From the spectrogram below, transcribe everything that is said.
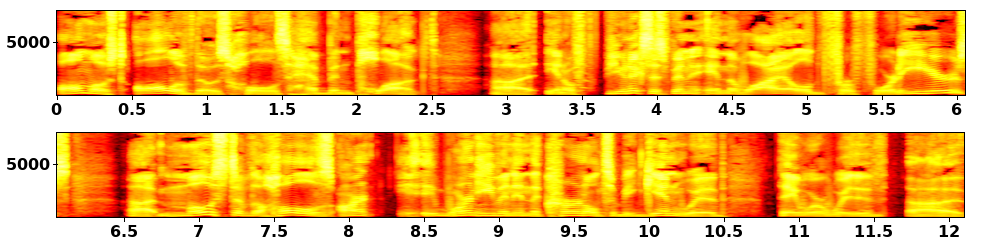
almost all of those holes have been plugged. Uh, you know, Unix has been in the wild for 40 years. Uh, most of the holes aren't weren't even in the kernel to begin with. They were with uh,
